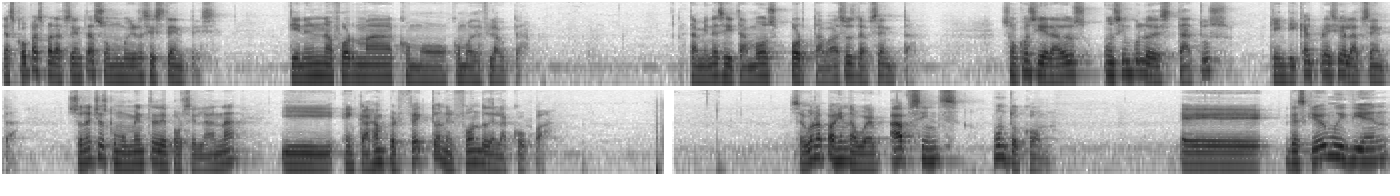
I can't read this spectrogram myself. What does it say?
Las copas para absenta son muy resistentes, tienen una forma como, como de flauta. También necesitamos portavasos de absenta. Son considerados un símbolo de estatus que indica el precio de la absenta. Son hechos comúnmente de porcelana y encajan perfecto en el fondo de la copa. Según la página web absinthe.com, eh, describe muy bien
